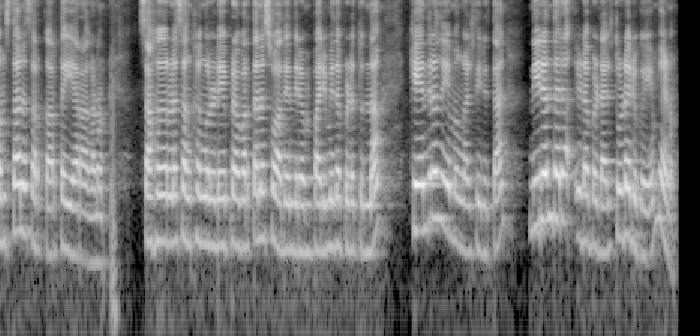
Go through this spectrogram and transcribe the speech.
സംസ്ഥാന സർക്കാർ തയ്യാറാകണം. സഹകരണ സംഘങ്ങളുടെ പ്രവർത്തന സ്വാതന്ത്ര്യം പരിമിതപ്പെടുത്തുന്ന കേന്ദ്ര നിയമങ്ങൾ തിരുത്താൻ നിരന്തര ഇടപെടൽ തുടരുകയും വേണം.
